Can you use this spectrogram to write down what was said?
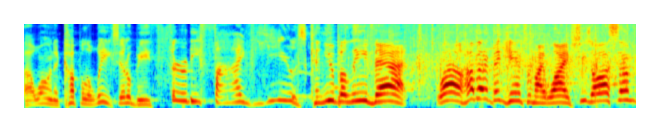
uh, well, in a couple of weeks, it'll be 35 years. Can you believe that? Wow, how about a big hand for my wife? She's awesome.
